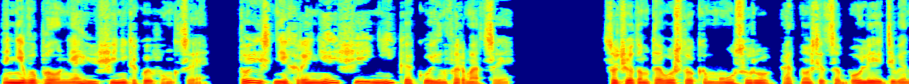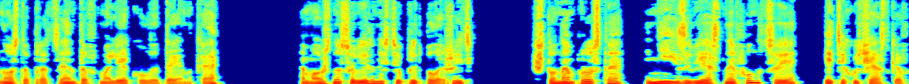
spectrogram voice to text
не выполняющие никакой функции, то есть не хранящие никакой информации. С учетом того, что к мусору относятся более 90% молекулы ДНК, можно с уверенностью предположить, что нам просто неизвестны функции этих участков.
